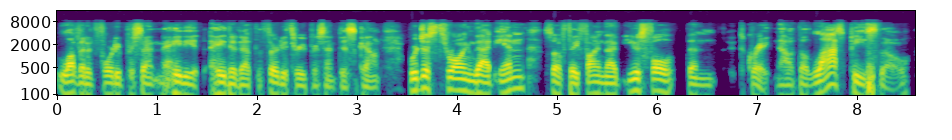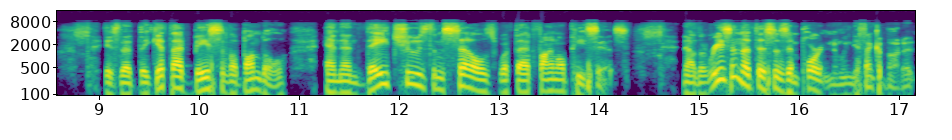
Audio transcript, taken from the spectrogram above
love it at 40% and hate it, hate it at the 33% discount. We're just throwing that in. So if they find that useful, then it's great. Now, the last piece though, is that they get that base of a bundle and then they choose themselves what that final piece is. Now, the reason that this is important when you think about it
